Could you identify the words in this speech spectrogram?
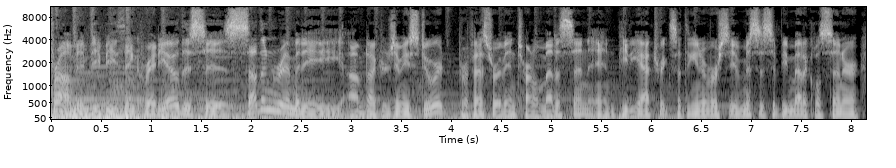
From MPB Think Radio, this is Southern Remedy. I'm Dr. Jimmy Stewart, professor of internal medicine and pediatrics at the University of Mississippi Medical Center.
